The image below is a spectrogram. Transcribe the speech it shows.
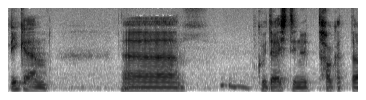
pigem kui tõesti nüüd hakata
